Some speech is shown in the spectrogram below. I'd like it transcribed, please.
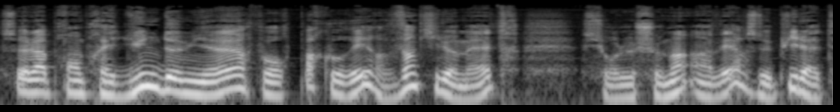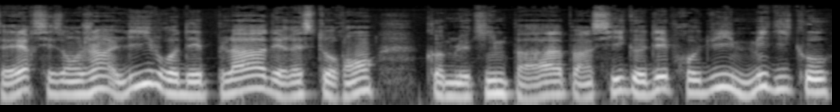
Cela prend près d'une demi-heure pour parcourir 20 kilomètres. Sur le chemin inverse depuis la Terre, ces engins livrent des plats des restaurants comme le kimbap ainsi que des produits médicaux.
